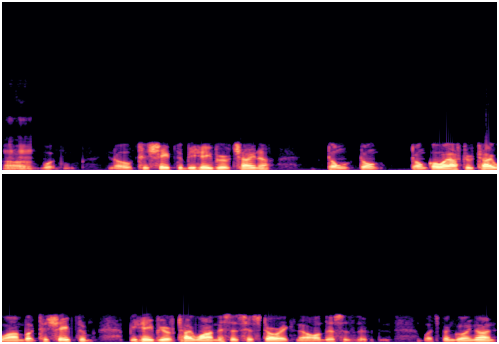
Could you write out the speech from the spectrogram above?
Uh, mm-hmm. What, you know, to shape the behavior of China. Don't don't don't go after Taiwan, but to shape the behavior of Taiwan. This is historic now. This is the, what's been going on.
